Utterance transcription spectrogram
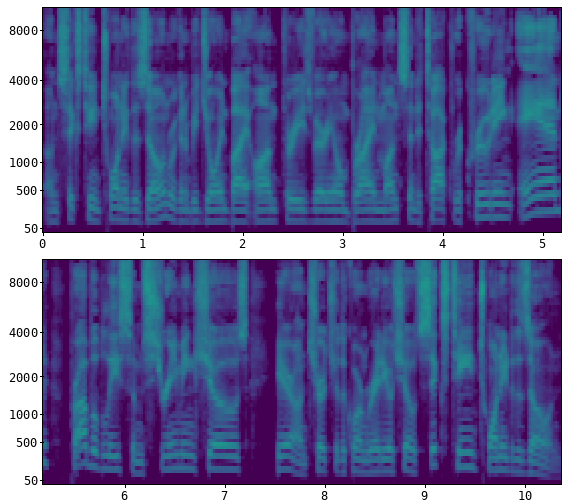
on 1620 The Zone, we're going to be joined by On Three's very own Bryan Munson to talk recruiting and probably some streaming shows here on Church of the Corn Radio Show 1620 to The Zone.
